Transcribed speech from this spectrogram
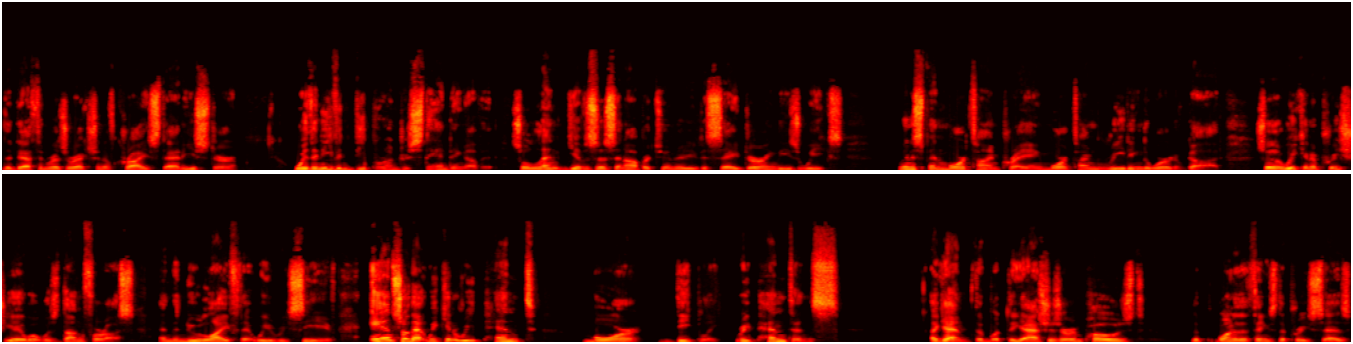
the death and resurrection of Christ at Easter with an even deeper understanding of it. So Lent gives us an opportunity to say during these weeks, we're going to spend more time praying, more time reading the Word of God, so that we can appreciate what was done for us and the new life that we receive, and so that we can repent more deeply. Repentance again, the, what the ashes are imposed. The, one of the things the priest says:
